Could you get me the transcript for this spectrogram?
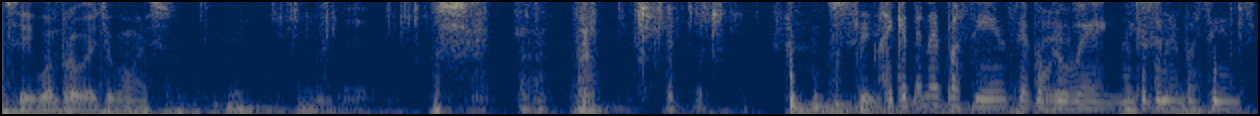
Sí, buen provecho con eso. Sí, Hay que tener paciencia con Sí, Rubén, hay que tener paciencia.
